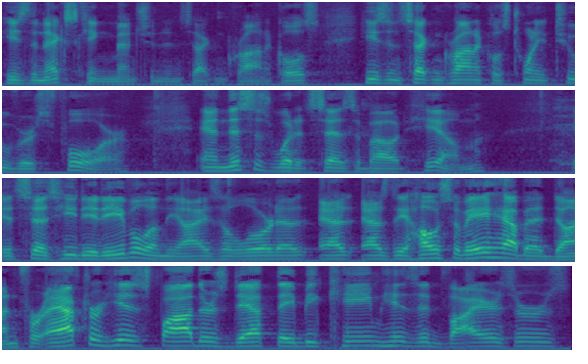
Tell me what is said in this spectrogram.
He's the next king mentioned in Second Chronicles. He's in Second Chronicles 22, verse 4. And this is what it says about him. It says, He did evil in the eyes of the Lord as, as, as the house of Ahab had done, for after his father's death they became his advisers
